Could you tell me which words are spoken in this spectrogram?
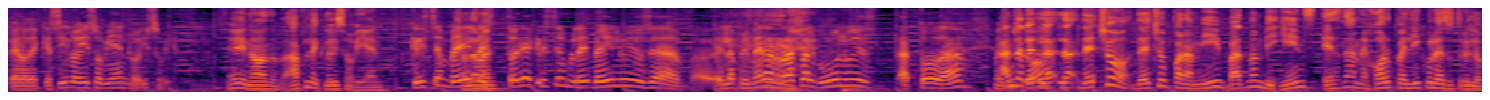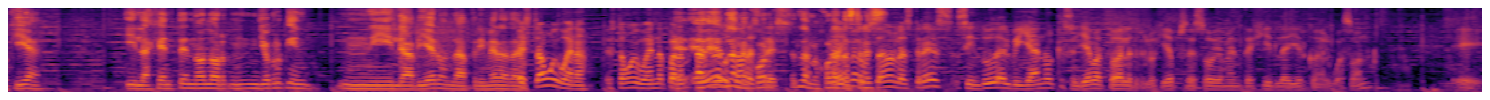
Pero de que sí lo hizo bien, lo hizo bien. Sí, no, Affleck lo hizo bien. Christian Bale, Solamente- la historia de Christian Bale, o sea, es la primera Mm. raza al es a. Me Ándale, gustó. la- la- de hecho, de hecho, para mí, Batman Begins es la mejor película de su trilogía. Y la gente no lo. Yo creo que ni la vieron la primera. la- Está muy buena, está muy buena. Para, Eh, a mí me es, la gustaron mejor, las tres. es la mejor a de mí las me tres. gustaron las tres. Sin duda, el villano que se lleva toda la trilogía, pues es obviamente Ledger con el Guasón. Eh,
